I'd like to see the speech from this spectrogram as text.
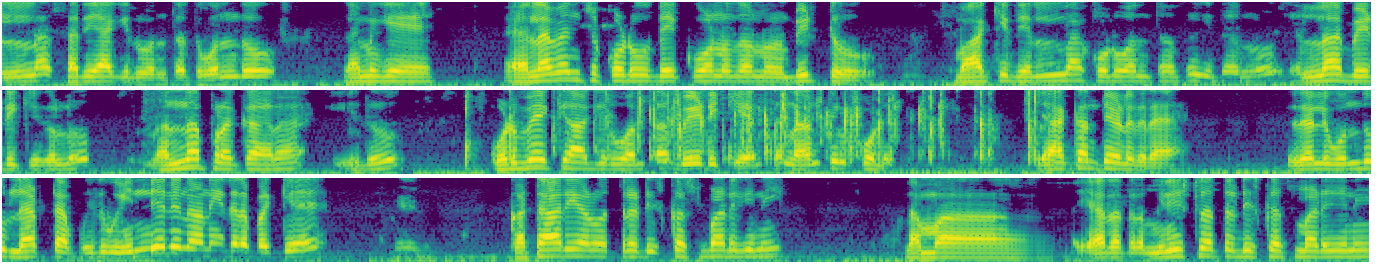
ಎಲ್ಲ ಸರಿಯಾಗಿರುವಂಥದ್ದು. ಒಂದು ನಮಗೆ ಎಲವೆನ್ಸ್ ಕೊಡಬೇಕು ಅನ್ನೋದನ್ನು ಬಿಟ್ಟು ಬಾಕಿದೆಲ್ಲ ಕೊಡುವಂಥದ್ದು ಇದನ್ನು ಎಲ್ಲ ಬೇಡಿಕೆಗಳು ನನ್ನ ಪ್ರಕಾರ ಇದು ಕೊಡಬೇಕಾಗಿರುವಂಥ ಬೇಡಿಕೆ ಅಂತ ನಾನು ತಿಳ್ಕೊಂಡಿದ್ದೆ. ಯಾಕಂತ ಹೇಳಿದ್ರೆ ಇದರಲ್ಲಿ ಒಂದು ಲ್ಯಾಪ್ಟಾಪ್ ಇದು ಹಿಂದೆನೇ ನಾನು ಇದರ ಬಗ್ಗೆ ಕಟಾರಿ ಅವ್ರ ಹತ್ರ ಡಿಸ್ಕಸ್ ಮಾಡಿದ್ದೀನಿ. ನಮ್ಮ ಯಾರ ಹತ್ರ ಮಿನಿಸ್ಟರ್ ಹತ್ರ ಡಿಸ್ಕಸ್ ಮಾಡಿದ್ದೀನಿ.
